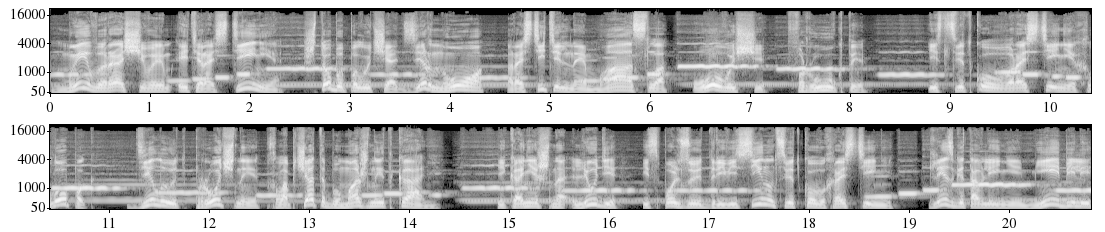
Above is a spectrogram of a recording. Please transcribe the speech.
Мы выращиваем эти растения, чтобы получать зерно, растительное масло, овощи, фрукты. Из цветкового растения хлопок делают прочные хлопчатобумажные ткани. И, конечно, люди используют древесину цветковых растений для изготовления мебели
